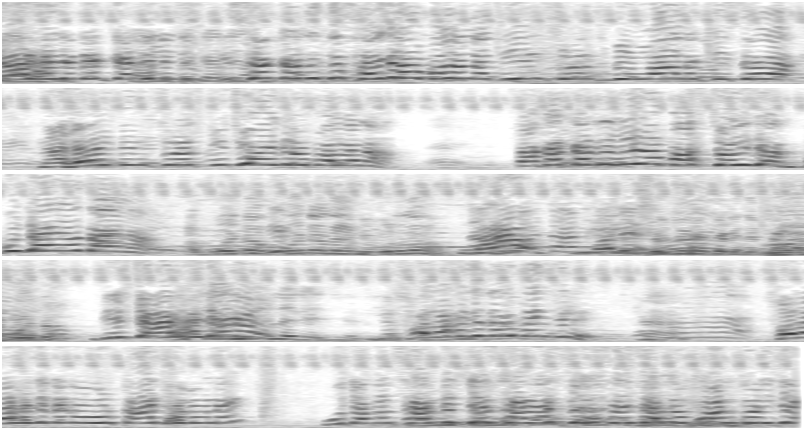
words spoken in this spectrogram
চার হাজার টাকা কেটে নিতে, কিসে কেটেছে সেগুলো বলে না, কি insurance না কিসে, না health insurance কিছু এগুলো বলে না। টাকা কেটে নিলে বাস চলে যান, বুঝাইও দেয় না। দাও, বলি, দিয়ে চার হাজার টাকা- চলে গেছে দিয়ে ষোলো টাকা পেয়েছিলে? হ্যাঁ ষোলো হাজার টাকা ওর কাজ হবে না। ও যখন স্যার দিচ্ছে, স্যার আসছে, সেই স্যারকে ফোন করেছে।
